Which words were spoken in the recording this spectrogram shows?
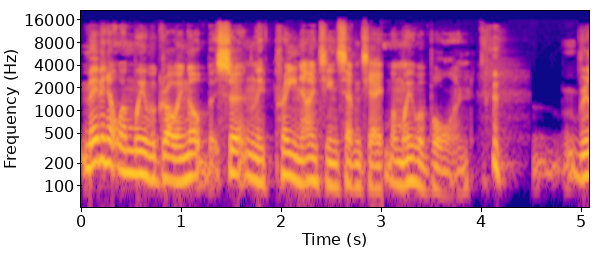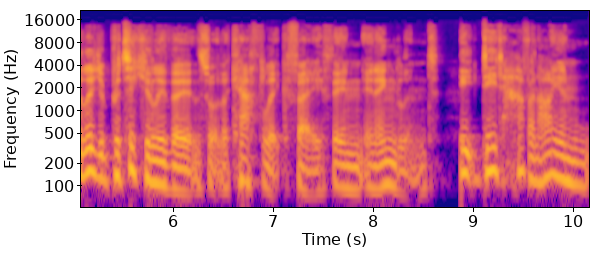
maybe not when we were growing up, but certainly pre 1978 when we were born. religion, particularly the sort of the Catholic faith in, in England, it did have an iron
